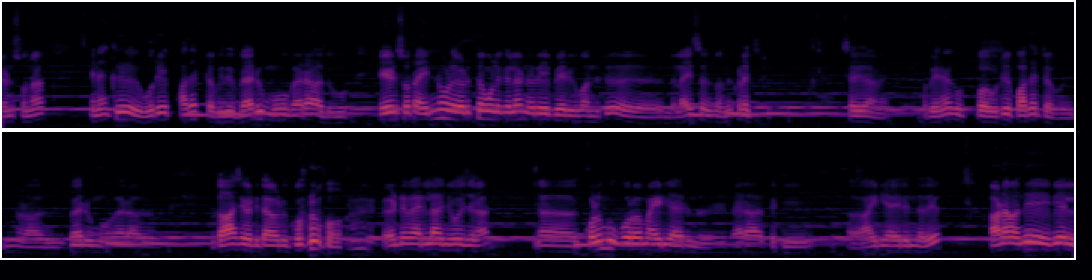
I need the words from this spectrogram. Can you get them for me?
ஏன்னு சொன்னால் எனக்கு ஒரே பதட்டம். இது வருமோ வராதோ? ஏன்னு சொன்னால் என்னோட எடுத்தவங்களுக்கு எல்லாம் நிறைய பேருக்கு வந்துட்டு இந்த லைசன்ஸ் வந்து கிடைச்சிட்டு. சரிதானே? அப்போ எனக்கு இப்போ ஒரே பதட்டம். என்னடா அது வருமோ வராதோ? காசு கட்டி தான் எடுக்கணுமோ ரெண்டு பேரெல்லாம் யோசிச்சுனா கொழம்புக்கு போகிற ஐடியா இருந்தது. வேற பற்றி ஐடியா இருந்தது. ஆனால் வந்து இவியல்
